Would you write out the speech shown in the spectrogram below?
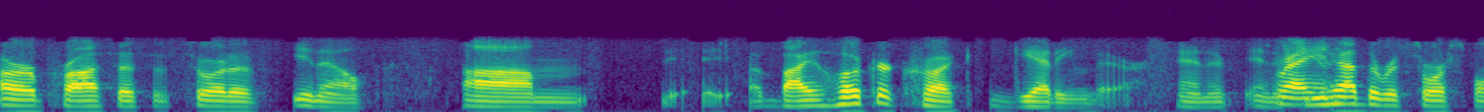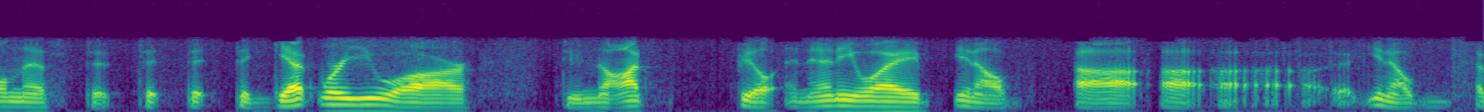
are a process of sort of, you know, um, by hook or crook getting there. And if and if you Right. have the resourcefulness to, to to to get where you are, do not feel in any way, you know, uh, uh, uh, you know, uh,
